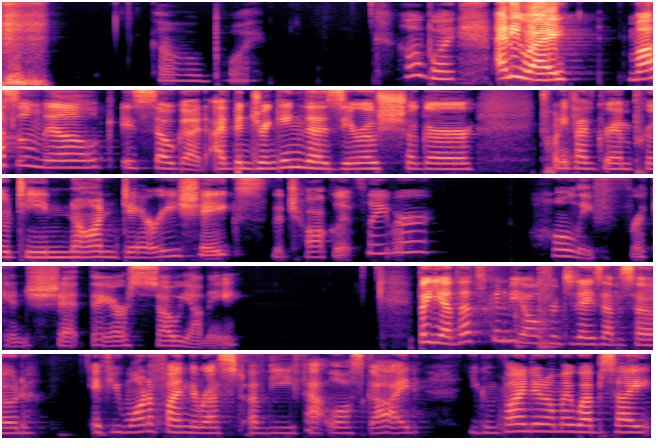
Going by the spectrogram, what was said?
oh boy. Oh boy. Anyway, muscle milk is so good. I've been drinking the zero sugar, 25 gram protein, non dairy shakes, the chocolate flavor. Holy freaking shit. They are so yummy. But yeah, that's going to be all for today's episode. If you want to find the rest of the fat loss guide, you can find it on my website.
